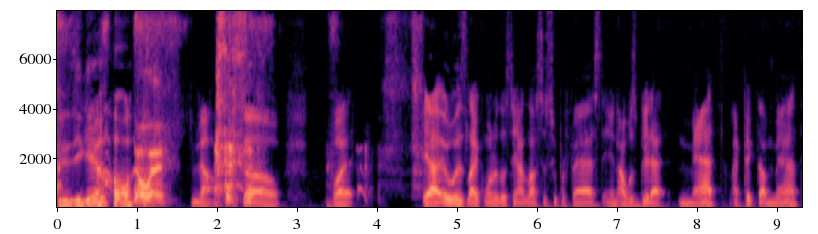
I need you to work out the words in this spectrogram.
soon as you get home. No way. No. So, but yeah, it was like one of those things. I lost it super fast, and I was good at math. I picked up math,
